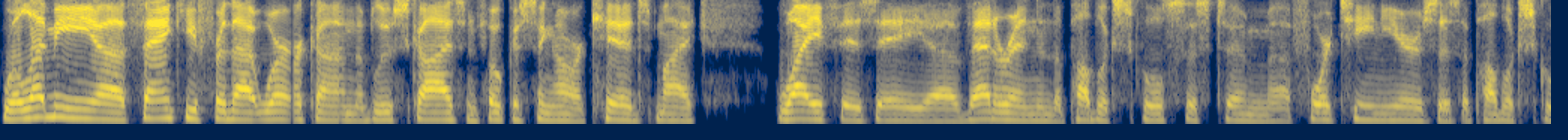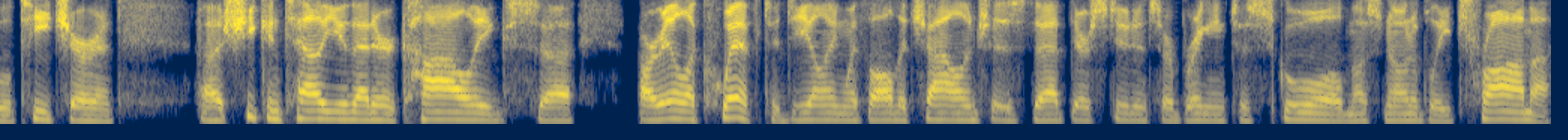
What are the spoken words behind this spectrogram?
Well, let me uh, thank you for that work on the blue skies and focusing on our kids. My wife is a uh, veteran in the public school system, uh, 14 years as a public school teacher, and uh, she can tell you that her colleagues uh, are ill equipped to dealing with all the challenges that their students are bringing to school, most notably trauma.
